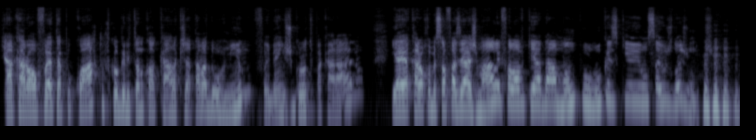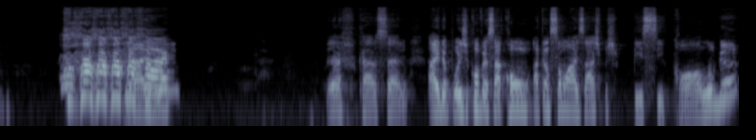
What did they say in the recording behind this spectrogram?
que a Carol foi até pro quarto, ficou gritando com a Carla que já tava dormindo, foi bem escroto pra caralho. E aí a Carol começou a fazer as malas e falava que ia dar a mão pro Lucas e que iam sair os dois juntos. E aí. É, cara, sério. Aí depois de conversar com, atenção às aspas, psicóloga,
